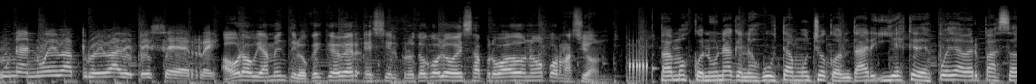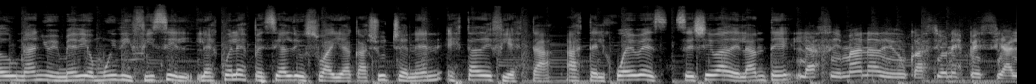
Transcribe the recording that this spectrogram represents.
una nueva prueba de PCR. Ahora obviamente lo que hay que ver es si el protocolo es aprobado o no por nación. Vamos con una que nos gusta mucho contar y es que después de haber pasado un año y medio muy difícil, la Escuela Especial de Ushuaia Cayuchenen está de fiesta. Hasta el jueves se lleva adelante la Semana de Educación Especial.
